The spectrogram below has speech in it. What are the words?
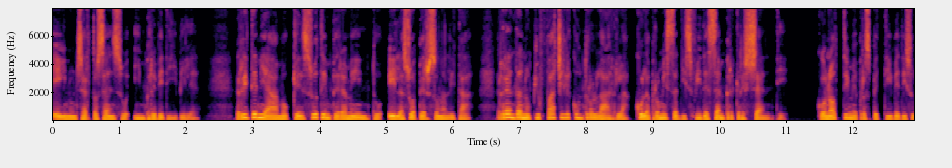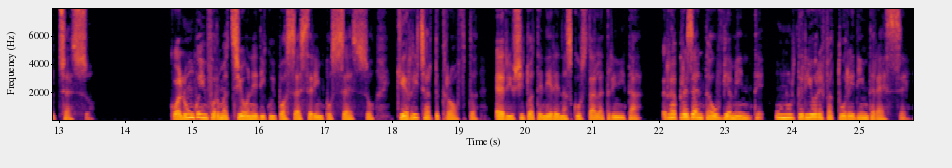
e in un certo senso imprevedibile, riteniamo che il suo temperamento e la sua personalità rendano più facile controllarla con la promessa di sfide sempre crescenti, con ottime prospettive di successo. Qualunque informazione di cui possa essere in possesso che Richard Croft è riuscito a tenere nascosta alla Trinità rappresenta ovviamente un ulteriore fattore di interesse.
